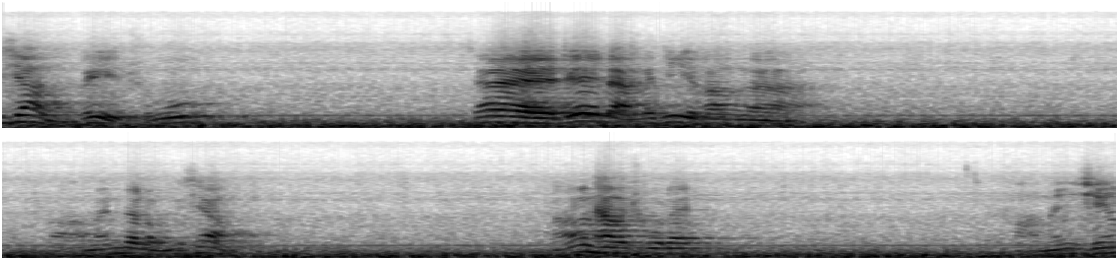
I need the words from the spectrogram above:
相辈出，在这两个地方啊，法门的龙象常常出来，法门兴，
